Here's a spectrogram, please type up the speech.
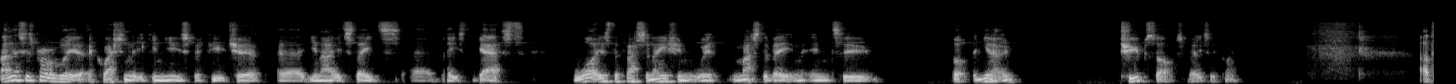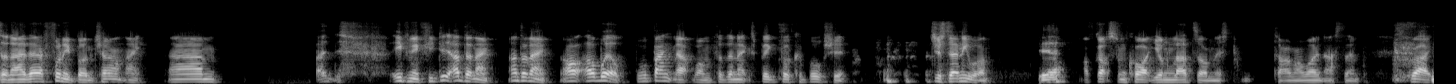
And this is probably a question that you can use for future uh, United States uh, based guests. What is the fascination with masturbating into, but you know, tube socks, basically? I don't know. They're a funny bunch, aren't they? Um, I, even if you did, I don't know. I don't know. I'll, I will. We'll bank that one for the next big book of bullshit. Just anyone. Yeah. I've got some quite young lads on this time. I won't ask them. Right.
